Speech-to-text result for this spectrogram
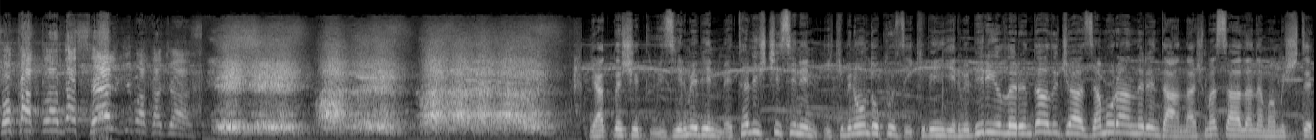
sokaklarda sel gibi akacağız. Yaklaşık 120 bin metal işçisinin 2019-2021 yıllarında alacağı zam oranlarında anlaşma sağlanamamıştı.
